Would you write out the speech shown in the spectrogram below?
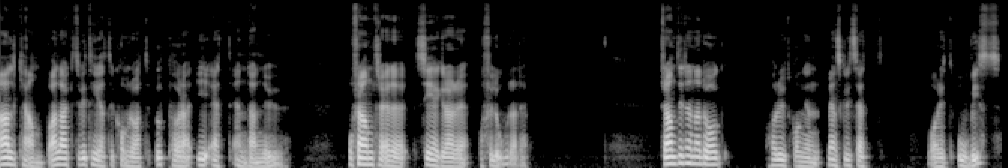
All kamp och alla aktiviteter kommer då att upphöra i ett enda nu och framträder segrare och förlorare. Fram till denna dag har utgången mänskligt sett varit oviss.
